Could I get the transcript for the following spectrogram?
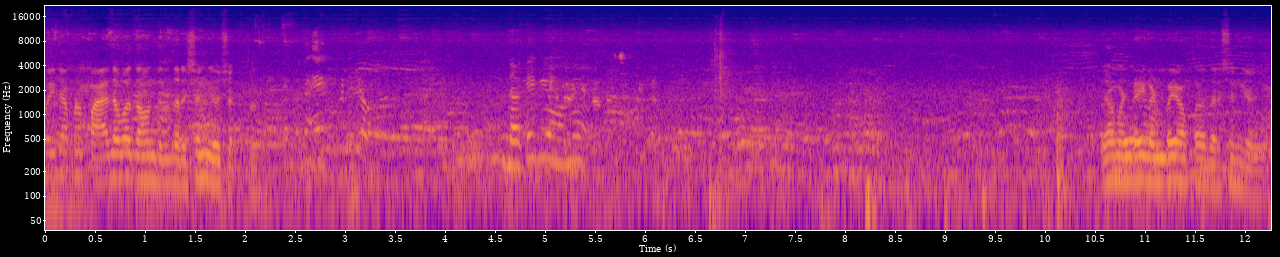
गणपतीच्या आपण पायाजवळ जाऊन त्याचं दर्शन घेऊ शकतो. धके की मम्मी या मंडळी गणपती बाप्पाचं दर्शन घेऊया.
